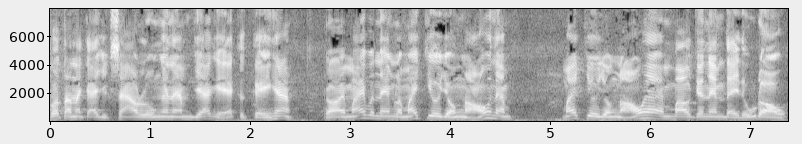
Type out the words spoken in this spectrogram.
có Tanaka giật sao luôn anh em giá rẻ cực kỳ ha rồi, máy bên em là máy chưa dọn nổ anh em. Máy chưa dọn nổ ha, em bao cho anh em đầy đủ đồ.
